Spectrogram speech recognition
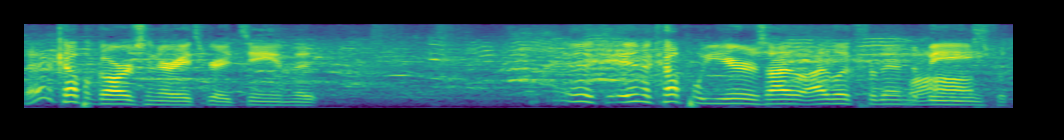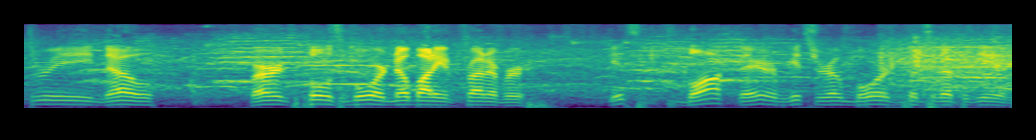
They had a couple guards in their eighth grade team that, in a, couple years, I, I look for them to be. for three. No. Burns pulls the board. Nobody in front of her. Gets blocked there. Gets her own board. Puts it up again.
